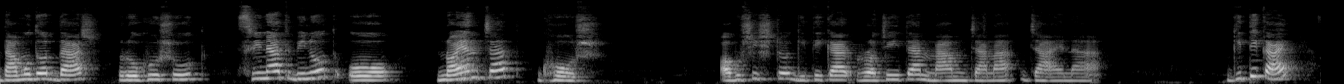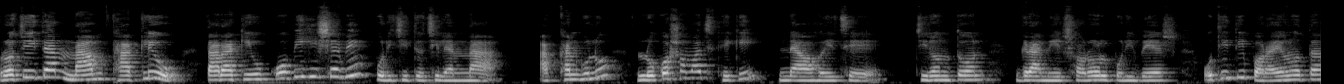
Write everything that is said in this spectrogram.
দামোদর দাস, রঘু সুত, শ্রীনাথ বিনোদ ও নয়নচাঁদ ঘোষ। অবশিষ্ট গীতিকার রচয়িতার নাম জানা যায় না। গীতিকায় রচয়িতার নাম থাকলেও তারা কেউ কবি হিসেবে পরিচিত ছিলেন না। আখ্যানগুলো লোকসমাজ থেকেই নেওয়া হয়েছে। চিরন্তন, গ্রামের সরল পরিবেশ, অতিথি পরায়ণতা,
